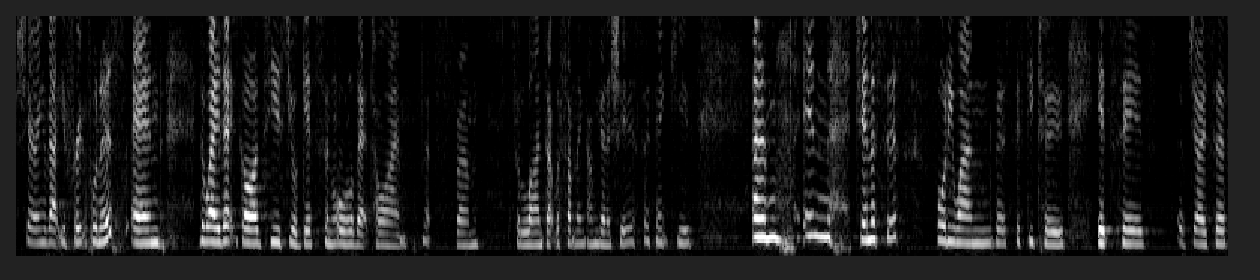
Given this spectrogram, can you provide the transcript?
sharing about your fruitfulness and the way that God's used your gifts in all of that time. That's um, sort of lines up with something I'm going to share, so thank you. Um, in Genesis 41, verse 52, it says of Joseph,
